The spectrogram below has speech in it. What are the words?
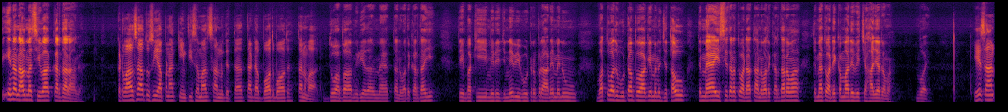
ਤੇ ਇਹਨਾਂ ਨਾਲ ਮੈਂ ਸੇਵਾ ਕਰਦਾ ਰਹਾਂਗਾ। ਕਟਵਾਲ ਸਾਹਿਬ ਤੁਸੀਂ ਆਪਣਾ ਕੀਮਤੀ ਸਮਾਂ ਸਾਨੂੰ ਦਿੱਤਾ ਤੁਹਾਡਾ ਬਹੁਤ-ਬਹੁਤ ਧੰਨਵਾਦ। ਦੁਆਬਾ ਮੀਡੀਆ ਦਾ ਮੈਂ ਧੰਨਵਾਦ ਕਰਦਾ ਜੀ। ਤੇ ਬਾਕੀ ਮੇਰੇ ਜਿੰਨੇ ਵੀ ਵੋਟਰ ਭਰਾ ਨੇ, ਮੈਨੂੰ ਵੱਧ ਤੋਂ ਵੱਧ ਵੋਟਾਂ ਪਵਾ ਕੇ ਮੈਨੂੰ ਜਿਤਾਓ ਤੇ ਮੈਂ ਇਸੇ ਤਰ੍ਹਾਂ ਤੁਹਾਡਾ ਧੰਨਵਾਦ ਕਰਦਾ ਰਵਾਂ ਤੇ ਮੈਂ ਤੁਹਾਡੇ ਕੰਮਾਂ ਦੇ ਵਿੱਚ ਹਾਜ਼ਰ ਰਵਾਂ। ਬਾਏ ਇਹ ਸਨ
